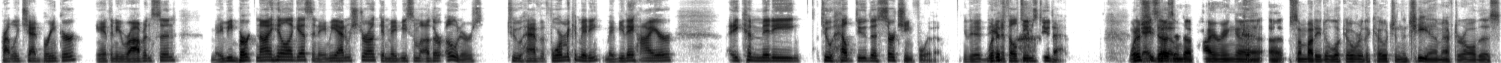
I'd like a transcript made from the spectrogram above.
probably Chad Brinker, Anthony Robinson, maybe Burke Nihill, I guess, and Amy Adams Strunk, and maybe some other owners to have form a committee. Maybe they hire a committee to help do the searching for them. The, the NFL if, teams do that. What okay, if she so, does end up hiring uh, uh, somebody to look over the coach and the GM after all this?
